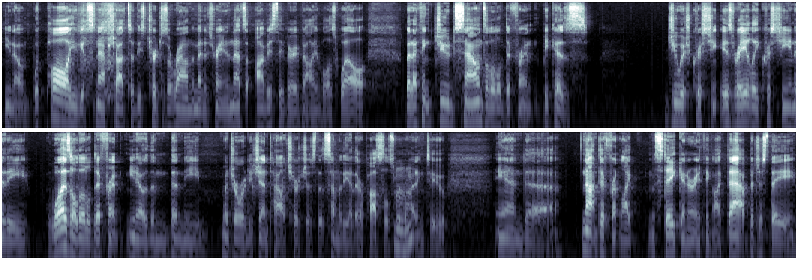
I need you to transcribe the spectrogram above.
You know, with Paul, you get snapshots of these churches around the Mediterranean, and that's obviously very valuable as well. But I think Jude sounds a little different because Jewish Christian Israeli Christianity was a little different, you know, than than the majority Gentile churches that some of the other apostles were mm-hmm. writing to and uh, not different like mistaken or anything like that, but just they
